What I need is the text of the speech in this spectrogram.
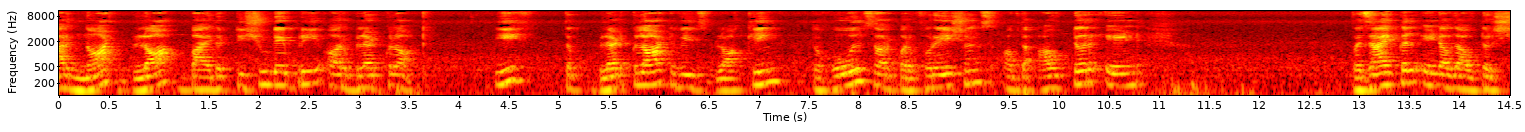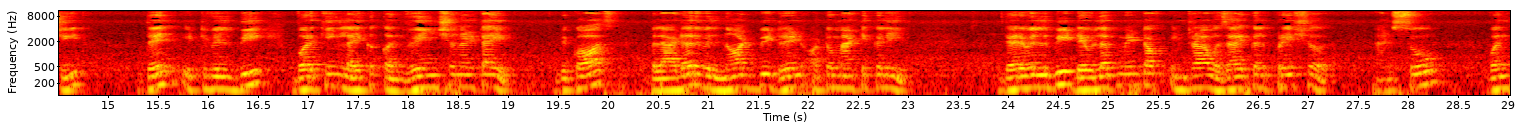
are not blocked by the tissue debris or blood clot. If the blood clot is blocking the holes or perforations of the outer end vesical end of the outer sheath then it will be working like a conventional type because bladder will not be drained automatically there will be development of intravesical pressure and so one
